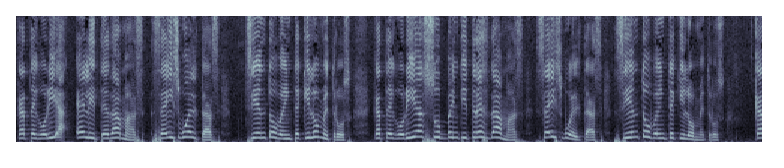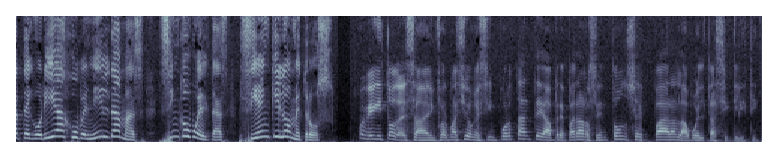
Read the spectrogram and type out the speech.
Categoría élite damas, 6 vueltas, 120 kilómetros. Categoría sub-23 damas, 6 vueltas, 120 kilómetros. Categoría juvenil damas, 5 vueltas, 100 kilómetros. Muy bien, y toda esa información es importante a prepararse entonces para la vuelta ciclística.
